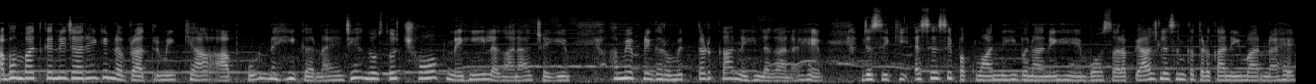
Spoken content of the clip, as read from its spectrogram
अब हम बात करने जा रहे हैं कि नवरात्र में क्या आपको नहीं करना है? जी हाँ दोस्तों, छौक नहीं लगाना चाहिए। हमें अपने घरों में तड़का नहीं लगाना है। जैसे कि ऐसे ऐसे पकवान नहीं बनाने हैं, बहुत सारा प्याज लहसुन का तड़का नहीं मारना है।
